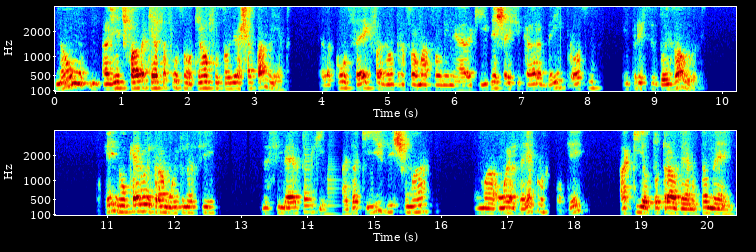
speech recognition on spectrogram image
Não, a gente fala que essa função aqui é uma função de achatamento. Ela consegue fazer uma transformação linear aqui e deixar esse cara bem próximo entre esses dois valores. Ok? Não quero entrar muito nesse, nesse mérito aqui, mas aqui existe uma, uma um exemplo, ok? Aqui eu estou trazendo também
